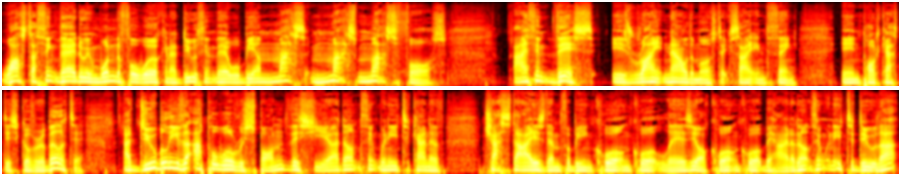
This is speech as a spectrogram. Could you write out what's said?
whilst I think they're doing wonderful work and I do think there will be a mass, mass, mass force I think this is right now the most exciting thing in podcast discoverability. I do believe that Apple will respond this year. I don't think we need to kind of chastise them for being quote unquote lazy or quote unquote behind. I don't think we need to do that.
